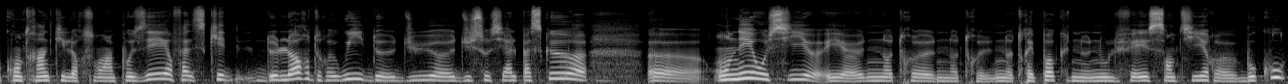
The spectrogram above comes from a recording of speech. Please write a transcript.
aux contraintes qui leur sont imposées, enfin ce qui est de l'ordre, oui, de, du, euh, social, parce que on est aussi, et notre, notre, notre époque nous, le fait sentir beaucoup,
